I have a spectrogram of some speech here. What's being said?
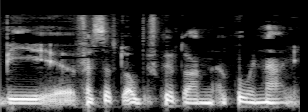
بفلسفته أو بفكرته عن القوة الناعمة.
